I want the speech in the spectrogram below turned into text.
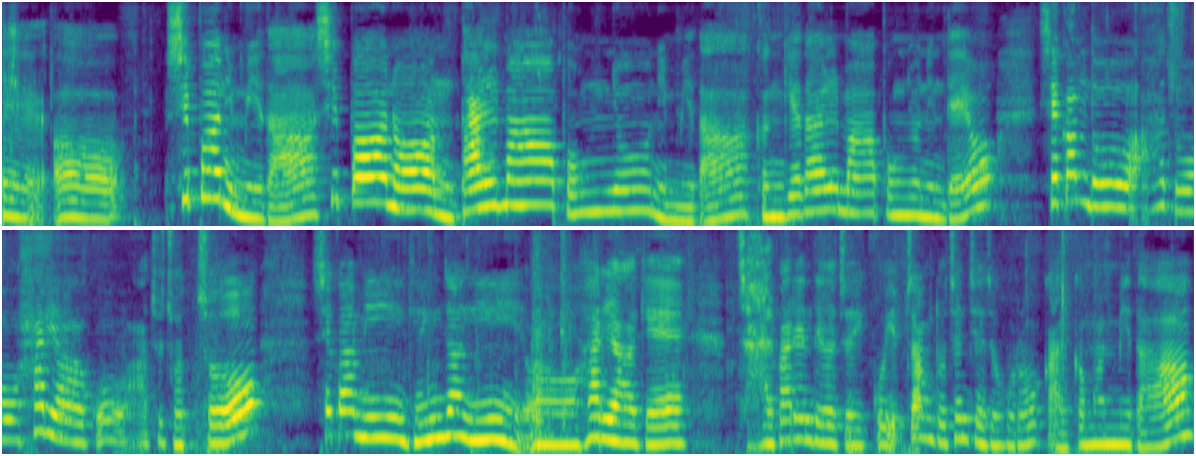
네, 어, 10번입니다. 10번은 달마 복륜입니다. 근개 달마 복륜인데요. 색감도 아주 화려하고 아주 좋죠. 색감이 굉장히 어, 화려하게 잘 발현되어져 있고 입장도 전체적으로 깔끔합니다.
